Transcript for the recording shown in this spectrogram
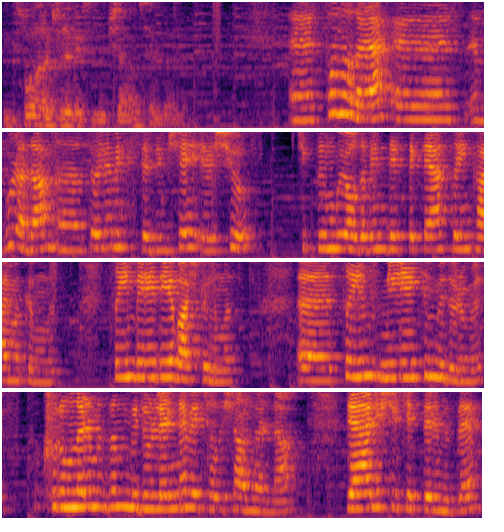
Peki son olarak söylemek istediğim bir şey var mı Sevda Hanım? Son olarak buradan söylemek istediğim şey şu. Çıktığım bu yolda beni destekleyen Sayın Kaymakamımız, Sayın Belediye Başkanımız, e, Sayın Milli Eğitim Müdürümüz, kurumlarımızın müdürlerine ve çalışanlarına, değerli şirketlerimize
